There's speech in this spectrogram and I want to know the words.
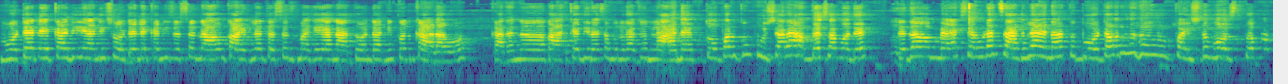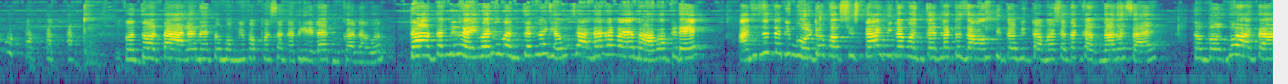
मोठ्या लेखानी आणि छोट्या लेखानी जसं नाव काढलं तसंच माझ्या या नातवंडांनी पण काढावं. कारण बारक्या दिराचा मुलगा अजून लहान आहे तो पण खूप हुशार आहे अभ्यासामध्ये. त्याचं मॅथ्स एवढा चांगला आहे ना तो बोटावर पैसे मोजतो. पण तो आता आला नाही तो मम्मी पप्पा संगत गेलाय दुकानावर. तर आता मी रविवारी मंथनला घेऊन जाणार आहे माझ्या भावाकडे. आणि जर त्यांनी मोठं बक्षीस काय तिला म्हणतात तर जाऊन तिथं मी तमाशा तर करणारच आहे. तर बघू आता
